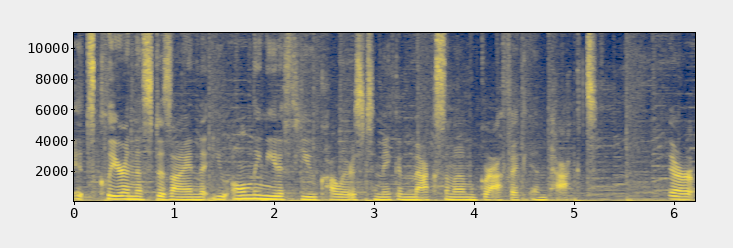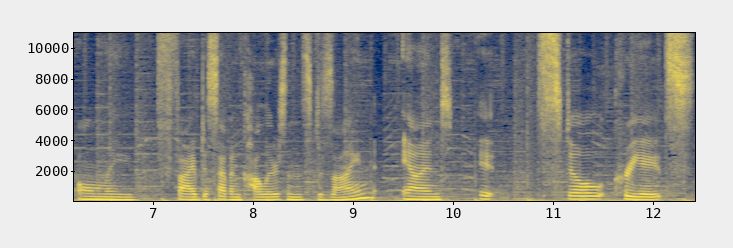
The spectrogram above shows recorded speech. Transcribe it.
it's clear in this design that you only need a few colors to make a maximum graphic impact. There are only five to seven colors in this design, and it still creates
